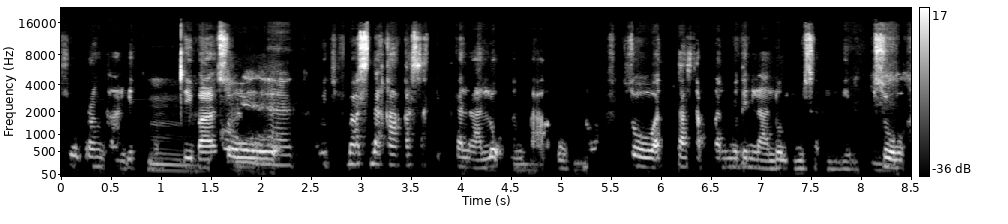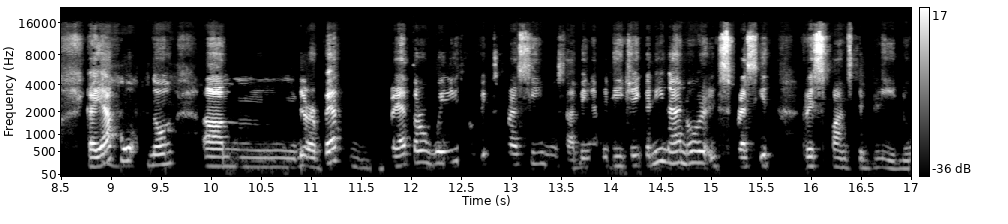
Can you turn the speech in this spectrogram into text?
sobrang galit mo, Mm. di ba? So, Correct. which mas nakakasakit ka lalo ng Mm. tao, no? So, at sasaktan mo din lalo yung sarili mo. So, kaya po, no, um, there are bet better ways of expressing, sabi nga ni DJ kanina, no, express it responsibly, no.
